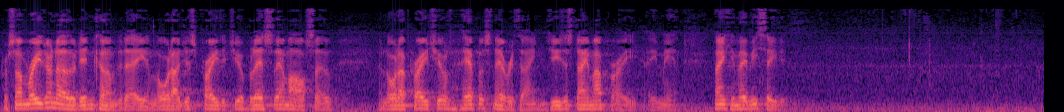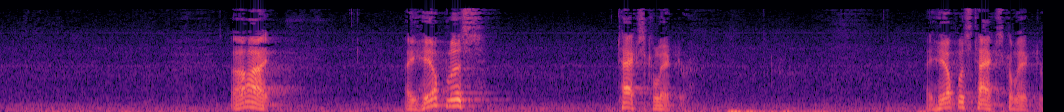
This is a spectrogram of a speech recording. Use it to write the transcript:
for some reason or another, didn't come today. And Lord, I just pray that you'll bless them also. And Lord, I pray that you'll help us in everything. In Jesus' name I pray. Amen. Thank you. you may be seated. All right. A helpless tax collector. A helpless tax collector.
